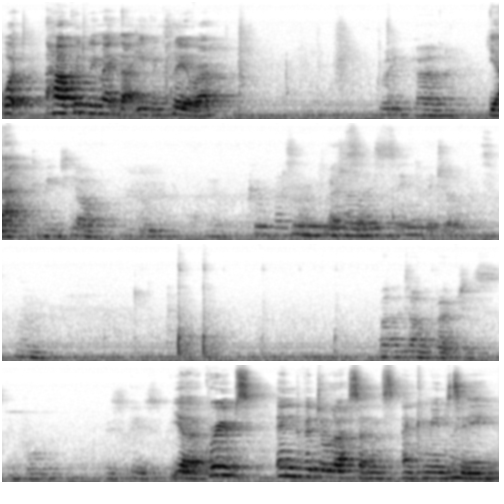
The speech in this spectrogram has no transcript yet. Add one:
What? How could we make that even clearer? Group, um, Yeah. community, oh, versus individual. hmm. Mother tongue approach is important, is, is. Yeah. Groups, individual lessons, and community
